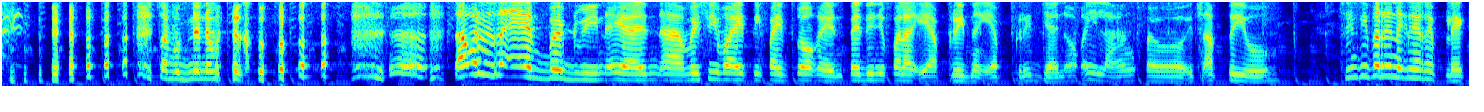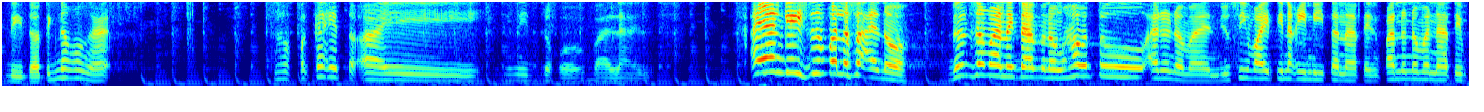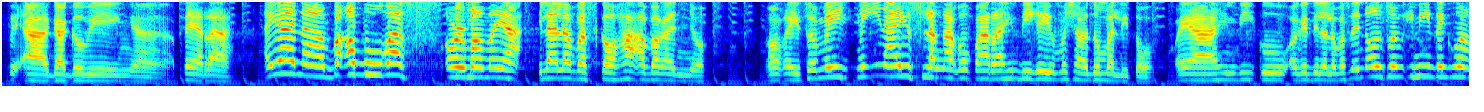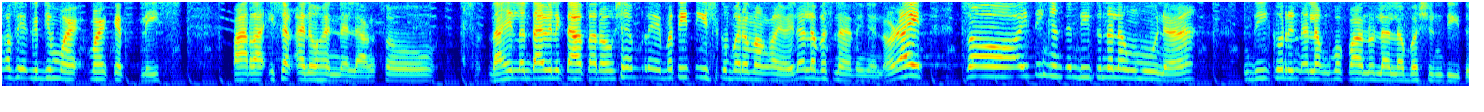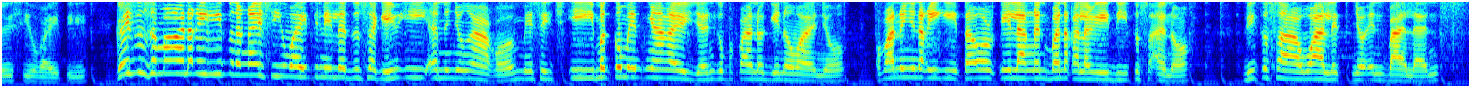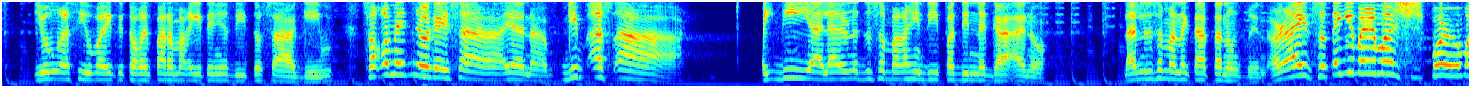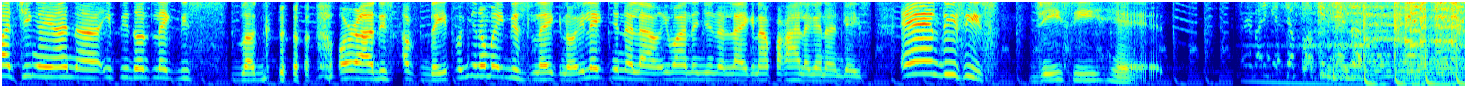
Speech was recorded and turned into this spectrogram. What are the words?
Sabog na naman ako. Tapos sa Ember Win, ayan, uh, may CYT 5 token. Pwede nyo palang i-upgrade ng i-upgrade yan. Okay lang. So, it's up to you. So, hindi pa rin nagre-reflect dito. Tignan ko nga. So, pagka ito ay minidro ko, balance. Ayan guys, doon pala sa ano, doon sa mga nagtatanong, how to, ano naman, yung CYT na kinita natin, paano naman natin uh, gagawing uh, pera? Ayan na, uh, baka bukas or mamaya, ilalabas ko, haabangan nyo. Okay, so may may inayos lang ako para hindi kayo masyado malito. Kaya hindi ko agad nilalabas. And also, iniintay ko nga kasi agad yung mar- marketplace para isang anuhan na lang. So, dahil ang dami nagtatanong, syempre, matitiis ko ba naman kayo? Ilalabas natin yan. Alright? So, I think hanggang dito na lang muna. Hindi ko rin alam kung paano lalabas yung dito yung CYT. Guys, sa mga nakikita na nga CYT nila doon sa game, i-ano nyo nga ako, message, i-mag-comment nga kayo dyan kung paano ginawa nyo. Paano nyo nakikita or kailangan ba nakalagay dito sa ano, dito sa wallet nyo and balance yung uh, CYT token para makita nyo dito sa game. So, comment nyo guys, uh, ayan na, uh, give us a uh, idea, lalo na doon sa mga hindi pa din nag, ano, Lalo sa mga nagtatanong din. Alright, so thank you very much for watching ayan. Uh, if you don't like this vlog or uh, this update, wag nyo na may dislike, no? I-like nyo na lang, iwanan nyo na like. Napakahalaga nan, guys. And this is JC Head. Everybody get your fucking hands up.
